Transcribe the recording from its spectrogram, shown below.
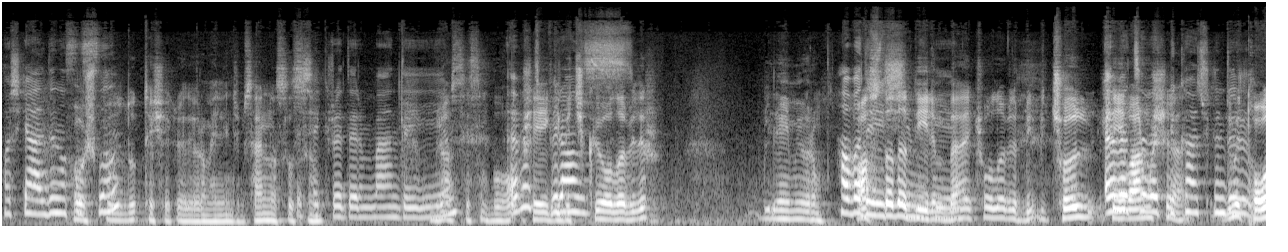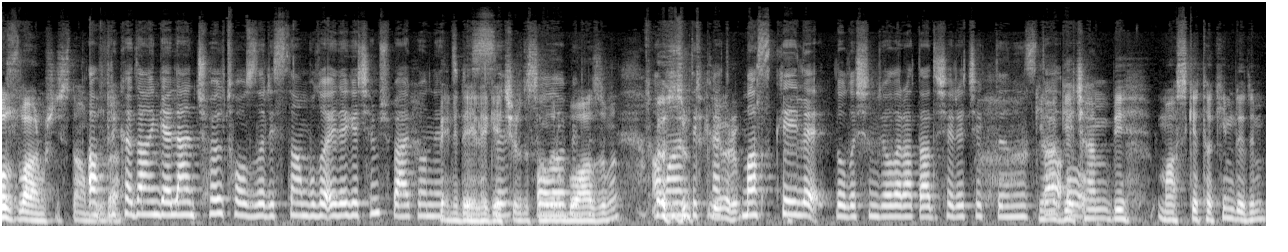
Hoş geldin, nasılsın? Hoş bulduk. Teşekkür ediyorum Helin'cim. Sen nasılsın? Teşekkür ederim, ben de iyiyim. Biraz sesin bu Evet, şey biraz- gibi çıkıyor olabilir. Bilemiyorum. Hava Hasta da değişimi değilim. diyelim. Belki olabilir. Bir, bir çöl şey Evet, varmış evet, ya. birkaç Değil gündür mi? Toz varmış İstanbul'da. Afrika'dan gelen çöl tozları İstanbul'u ele geçirmiş. Belki onun Beni de ele etkisi geçirdi sanırım olabilir. boğazımı. Aman Özür dikkat. diliyorum. Maskeyle dolaşın diyorlar hatta dışarı çıktığınızda. Ya o- geçen bir maske takayım dedim.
